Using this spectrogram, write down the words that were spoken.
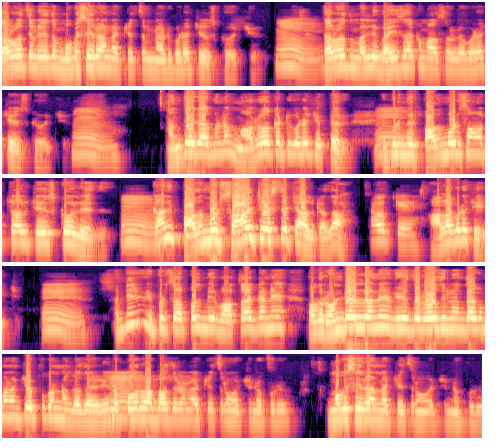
తర్వాత లేదా మొగశిర నక్షత్రం నాడు కూడా చేసుకోవచ్చు. తర్వాత మళ్ళీ వైశాఖ మాసంలో కూడా చేసుకోవచ్చు. అంతేకాకుండా మరొకటి కూడా చెప్పారు. ఇప్పుడు మీరు పదమూడు సంవత్సరాలు చేసుకోలేదు. కానీ పదమూడు సార్లు చేస్తే చాలు కదా? అలా కూడా చేయొచ్చు. అంటే ఇప్పుడు సపోజ్ మీరు వస్తాగానే ఒక రెండేళ్ళలోనే వివిధ రోజులు ఇందాక మనం చెప్పుకున్నాం కదా ఇలా. పూర్వభద్ర నక్షత్రం వచ్చినప్పుడు మొగశిర నక్షత్రం వచ్చినప్పుడు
